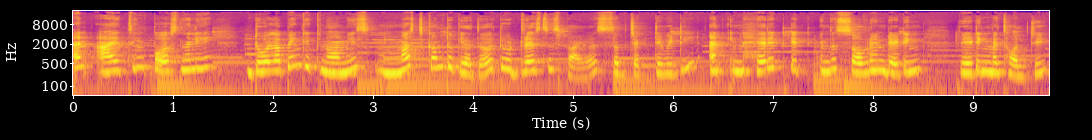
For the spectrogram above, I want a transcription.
And I think personally, developing economies must come together to address this bias, subjectivity, and inherit it in the sovereign rating, rating methodology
